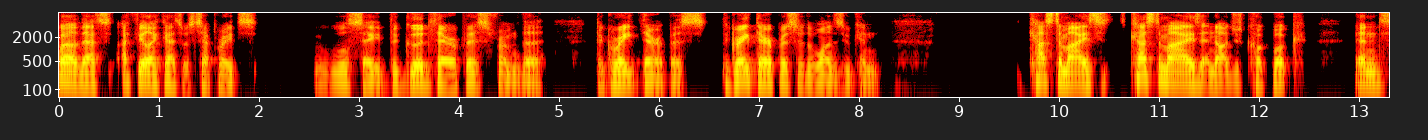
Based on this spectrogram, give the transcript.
Well, that's I feel like that's what separates, we'll say, the good therapists from the the great therapists. The great therapists are the ones who can customize customize and not just cookbook and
